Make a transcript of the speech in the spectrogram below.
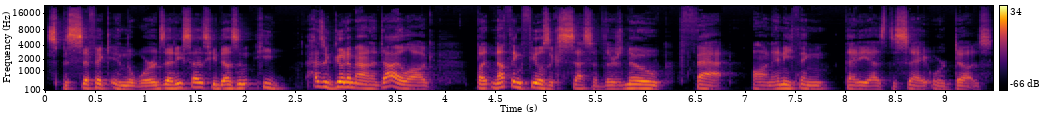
specific in the words that he says. He doesn't, he has a good amount of dialogue, but nothing feels excessive. There's no fat on anything that he has to say or does.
